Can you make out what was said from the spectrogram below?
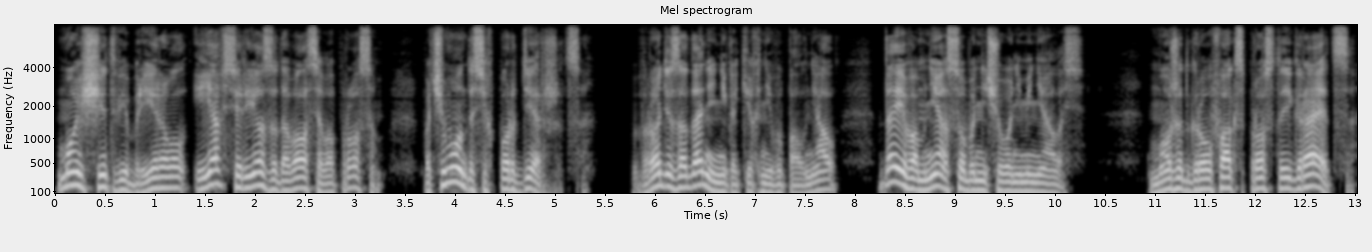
Мой щит вибрировал, и я всерьез задавался вопросом, почему он до сих пор держится. Вроде заданий никаких не выполнял, да и во мне особо ничего не менялось. Может, Гроуфакс просто играется,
